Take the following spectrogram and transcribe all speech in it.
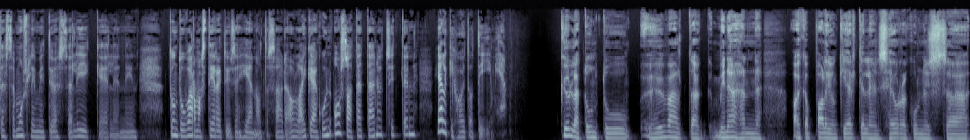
tässä muslimityössä liikkeelle, niin tuntuu varmasti erityisen hienolta saada olla ikään kuin osa tätä nyt sitten jälkihoitotiimiä. Kyllä tuntuu hyvältä. Minähän aika paljon kiertelen seurakunnissa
